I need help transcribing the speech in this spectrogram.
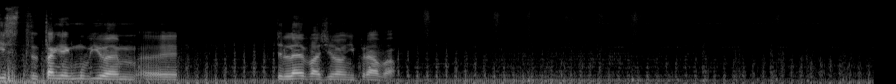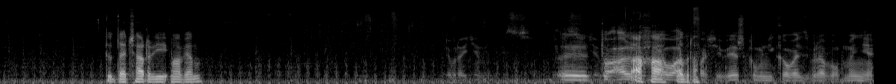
east, tak jak mówiłem, e, lewa, zieloni, prawa. Tutaj Charlie, mawiam. Dobra, idziemy, niebiescy. Niebiescy idziemy. To ale Aha, dobra. łatwa się, wiesz, komunikować z brawą, my nie.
